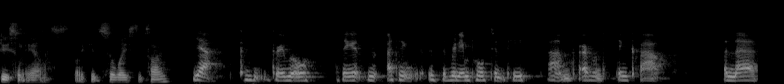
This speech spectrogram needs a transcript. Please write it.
do something else. Like it's a waste of time. Yeah, agree more. I think it's I think it's a really important piece um, for everyone to think about when they're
